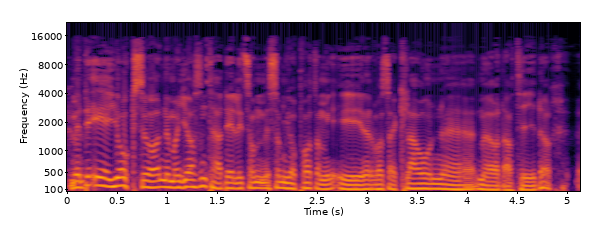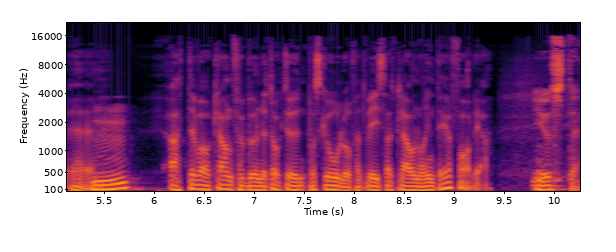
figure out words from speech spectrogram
Men det är ju också, när man gör sånt här, det är liksom som jag pratade om i, när det var så här clownmördartider. Eh, Mm. Att det var clownförbundet åkte ut på skolor för att visa att clowner inte är farliga. Just det.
